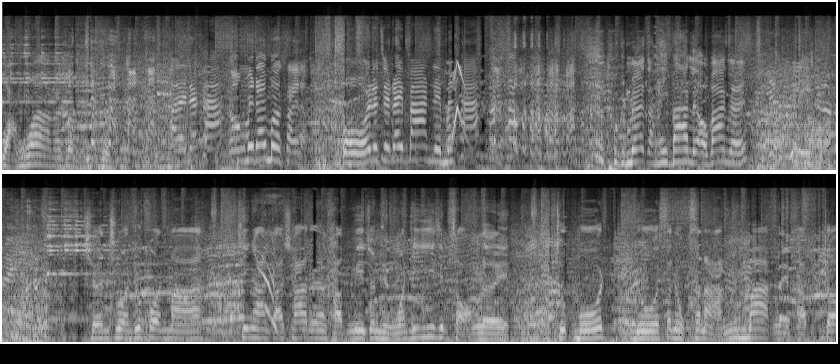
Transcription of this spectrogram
หวังว่านะครับ อะไรนะคะน้องไม่ได้มอเตอร์ไซค์เหรอโอ้เราจะได้บ้านเลยไหมคะคุณแม่จะให้บ้านเลยเอาบ้านไหมเชิญชวนทุกคนมาที่งานกาชาติด้วยนะครับ มีจนถึงวันที่ 22 เลย ทุกบูธดูสนุกสนานมากเลยครับ ก็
